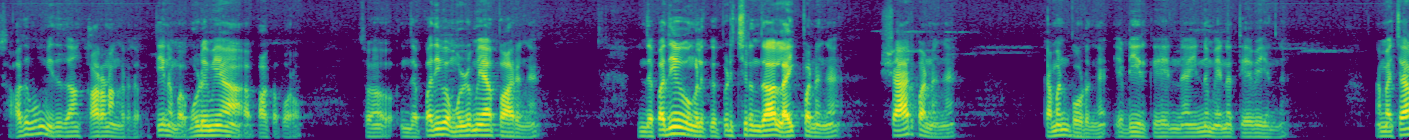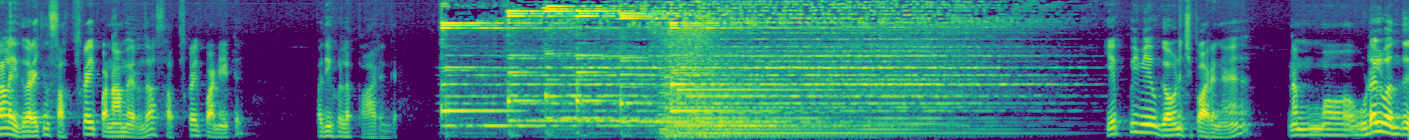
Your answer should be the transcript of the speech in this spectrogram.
ஸோ அதுவும் இதுதான் காரணங்கிறத பற்றி நம்ம முழுமையாக பார்க்க போகிறோம் ஸோ இந்த பதிவை முழுமையாக பாருங்கள் இந்த பதிவு உங்களுக்கு பிடிச்சிருந்தா லைக் பண்ணுங்கள் ஷேர் பண்ணுங்கள் கமெண்ட் போடுங்க. எப்படி இருக்குது என்ன இன்னும் என்ன தேவை என்ன? நம்ம சேனலை இது வரைக்கும் சப்ஸ்கிரைப் பண்ணாமல் இருந்தால் சப்ஸ்கிரைப் பண்ணிவிட்டு பதிவுகளை பாருங்கள் எப்பயுமே கவனித்து பாருங்கள் நம்ம உடல் வந்து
